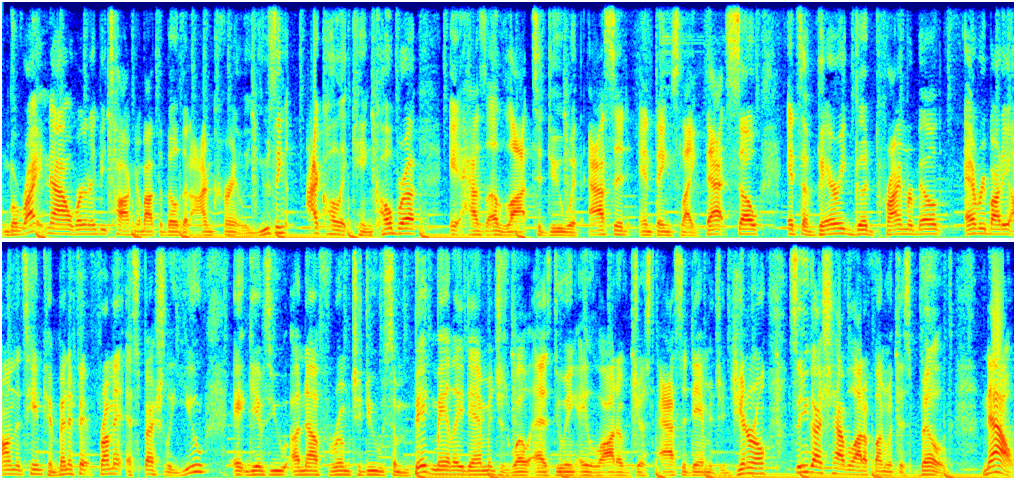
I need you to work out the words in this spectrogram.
But right now, we're going to be talking about the build that I'm currently using. I call it King Cobra. It has a lot to do with acid and things like that. So it's a very good primer build. Everybody on the team can benefit from it, especially you. It gives you enough room to do some big melee damage as well as doing a lot of just acid damage in general. So you guys should have a lot of fun with this build. Now,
